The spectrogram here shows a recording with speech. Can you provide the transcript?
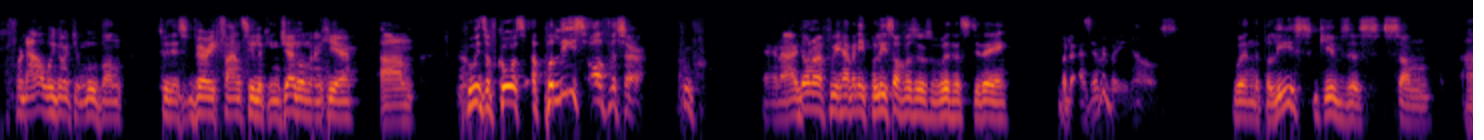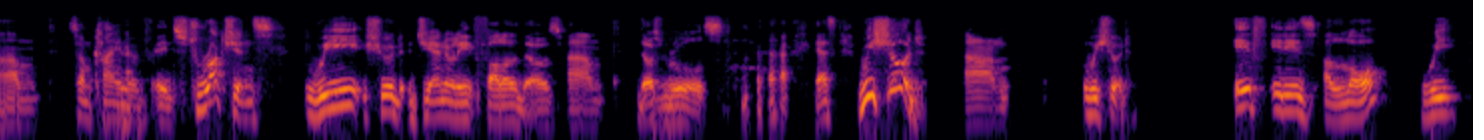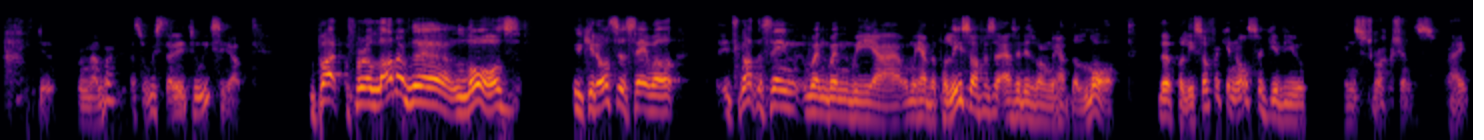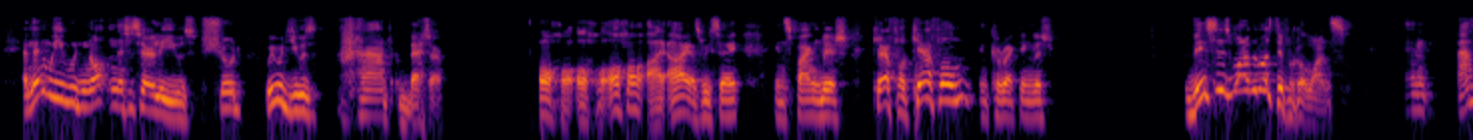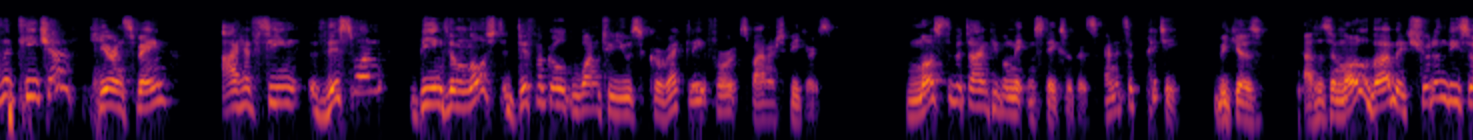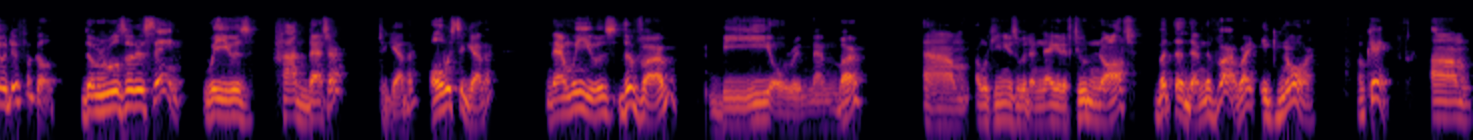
for now, we're going to move on to this very fancy looking gentleman here, um, who is, of course, a police officer. And I don't know if we have any police officers with us today, but as everybody knows, when the police gives us some um, some kind of instructions, we should generally follow those um, those rules. yes, we should. Um, we should. If it is a law, we have to. Remember, that's what we studied two weeks ago. But for a lot of the laws, you could also say, well, it's not the same when when we uh, when we have the police officer as it is when we have the law. The police officer can also give you instructions, right? And then we would not necessarily use should, we would use had better. Ojo, ojo, ojo, I, I, as we say in Spanglish. Careful, careful, in correct English. This is one of the most difficult ones. And as a teacher here in Spain, I have seen this one being the most difficult one to use correctly for Spanish speakers. Most of the time, people make mistakes with this, and it's a pity because as it's a modal verb, it shouldn't be so difficult. The rules are the same. We use had better together, always together. Then we use the verb be or remember. Um, and we can use it with a negative too, not, but the, then the verb, right? Ignore. Okay. Um,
